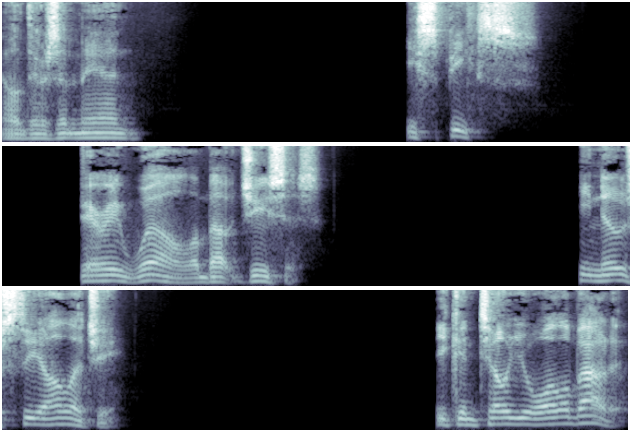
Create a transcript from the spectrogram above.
Now, there's a man, he speaks very well about Jesus. He knows theology. He can tell you all about it.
